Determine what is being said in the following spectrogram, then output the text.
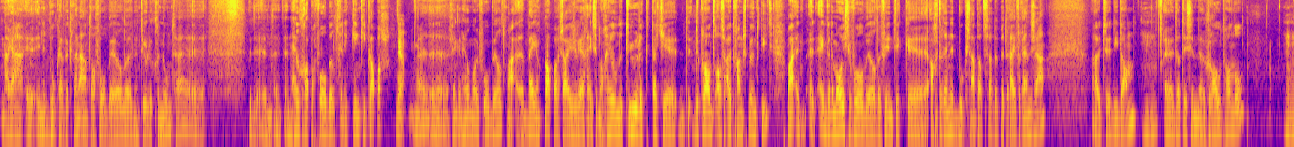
nou ja, in het boek heb ik er een aantal voorbeelden natuurlijk genoemd. Hè. Een, een, heel grappig voorbeeld vind ik kinky kappers. Ja. Vind ik een heel mooi voorbeeld. Maar bij een kapper zou je zeggen, is het nog heel natuurlijk dat je de, de klant als uitgangspunt kiest. Maar het, het, een van de mooiste voorbeelden vind ik, achterin het boek staat dat staat het bedrijf Renza uit uh, Didam. Mm -hmm. dat is een groothandel. Mm -hmm.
